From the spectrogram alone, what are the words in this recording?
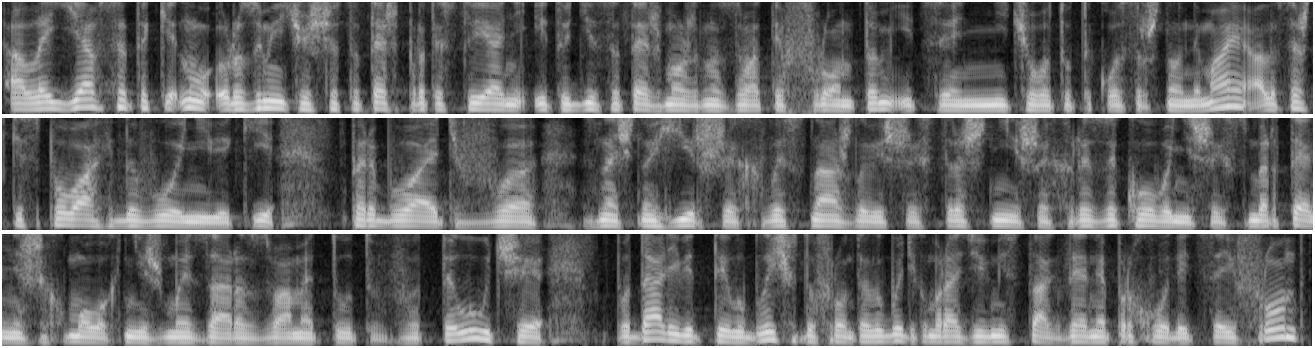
Але я все таки ну розуміючи, що це теж протистояння, і тоді це теж можна називати фронтом, і це нічого тут такого страшного немає. Але все ж таки з поваги до воїнів, які перебувають в значно гірших, виснажливіших, страшніших, ризикованіших, смертельніших умовах, ніж ми зараз з вами тут в тилу, чи подалі від тилу, ближче до фронту, але в будь-якому разі в містах, де не проходить цей фронт,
